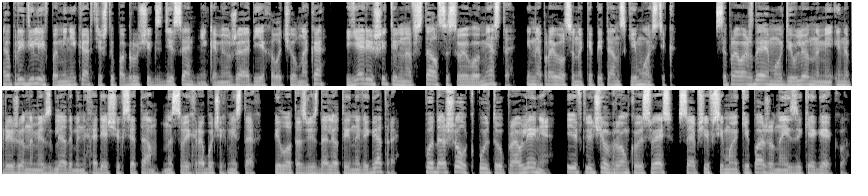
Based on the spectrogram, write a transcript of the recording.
Определив по миникарте, что погрузчик с десантниками уже отъехал от челнока, я решительно встал со своего места и направился на капитанский мостик, Сопровождаемый удивленными и напряженными взглядами находящихся там, на своих рабочих местах, пилота звездолета и навигатора, подошел к пульту управления и включил громкую связь, сообщив всему экипажу на языке Гекко.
